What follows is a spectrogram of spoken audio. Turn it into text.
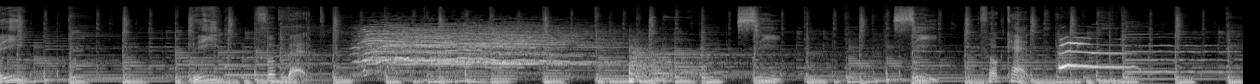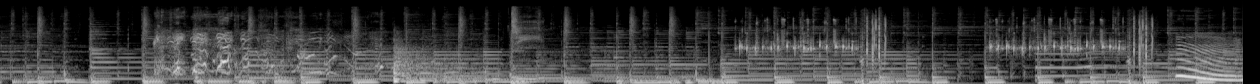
B. B for bed C. C for cat. D. Hmm.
